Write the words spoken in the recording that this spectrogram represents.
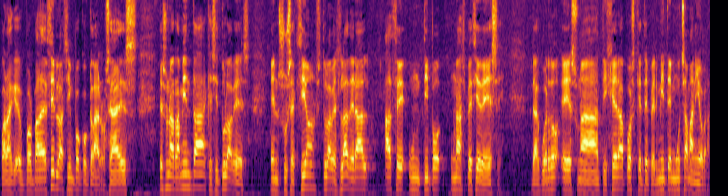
para, que, para decirlo así un poco claro. O sea, es, es una herramienta que si tú la ves en su sección, si tú la ves lateral, hace un tipo, una especie de S. ¿De acuerdo? Es una tijera pues que te permite mucha maniobra.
